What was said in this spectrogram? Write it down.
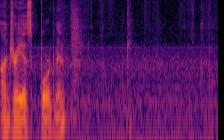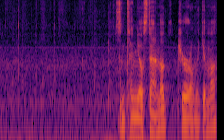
Andreas Borgman. Centennial Standout, Jarome Iginla.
